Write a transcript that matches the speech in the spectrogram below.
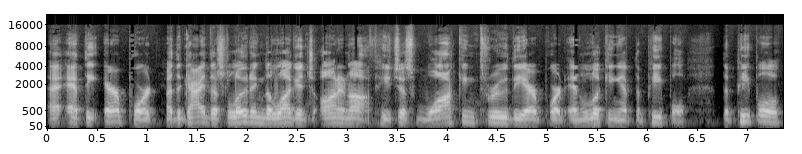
Uh, at the airport, uh, the guy that's loading the luggage on and off, he's just walking through the airport and looking at the people. The people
